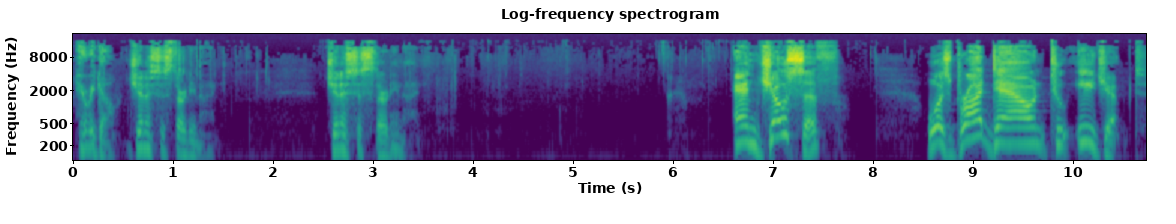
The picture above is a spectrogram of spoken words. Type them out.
Here we go Genesis 39. Genesis 39. And Joseph was brought down to Egypt.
